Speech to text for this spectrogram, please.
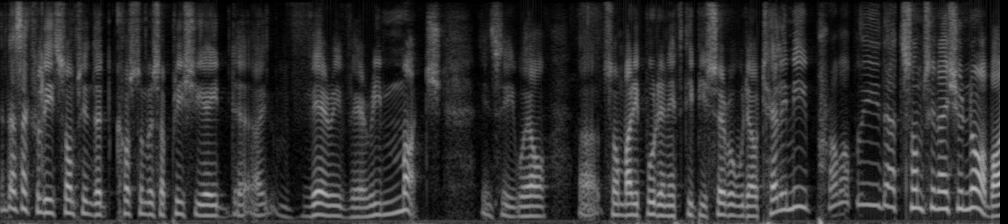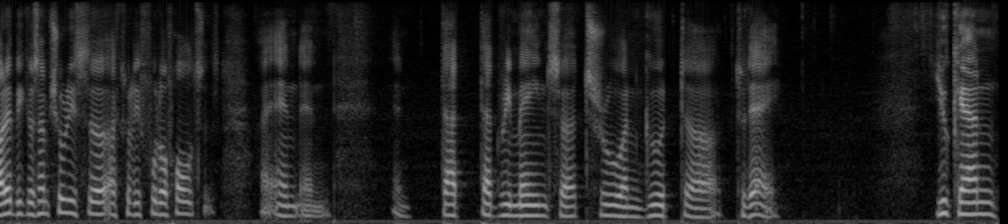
And that's actually something that customers appreciate uh, very, very much and say, well, uh, somebody put an FTP server without telling me, probably that's something I should know about it because I'm sure it's uh, actually full of holes, and and and that that remains uh, true and good uh, today. You can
